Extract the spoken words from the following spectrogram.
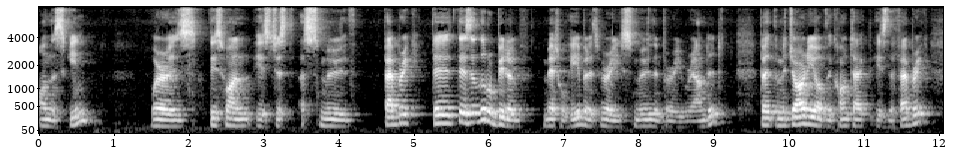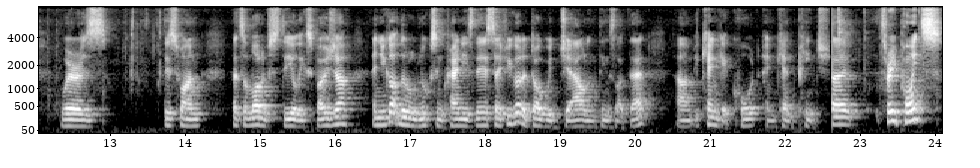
on the skin, whereas this one is just a smooth fabric. There, there's a little bit of metal here, but it's very smooth and very rounded. But the majority of the contact is the fabric, whereas this one, that's a lot of steel exposure, and you've got little nooks and crannies there. So if you've got a dog with jowl and things like that, um, it can get caught and can pinch. So three points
